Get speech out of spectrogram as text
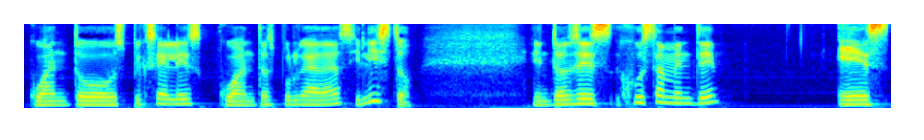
cuántos píxeles, cuántas pulgadas y listo. Entonces, justamente es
